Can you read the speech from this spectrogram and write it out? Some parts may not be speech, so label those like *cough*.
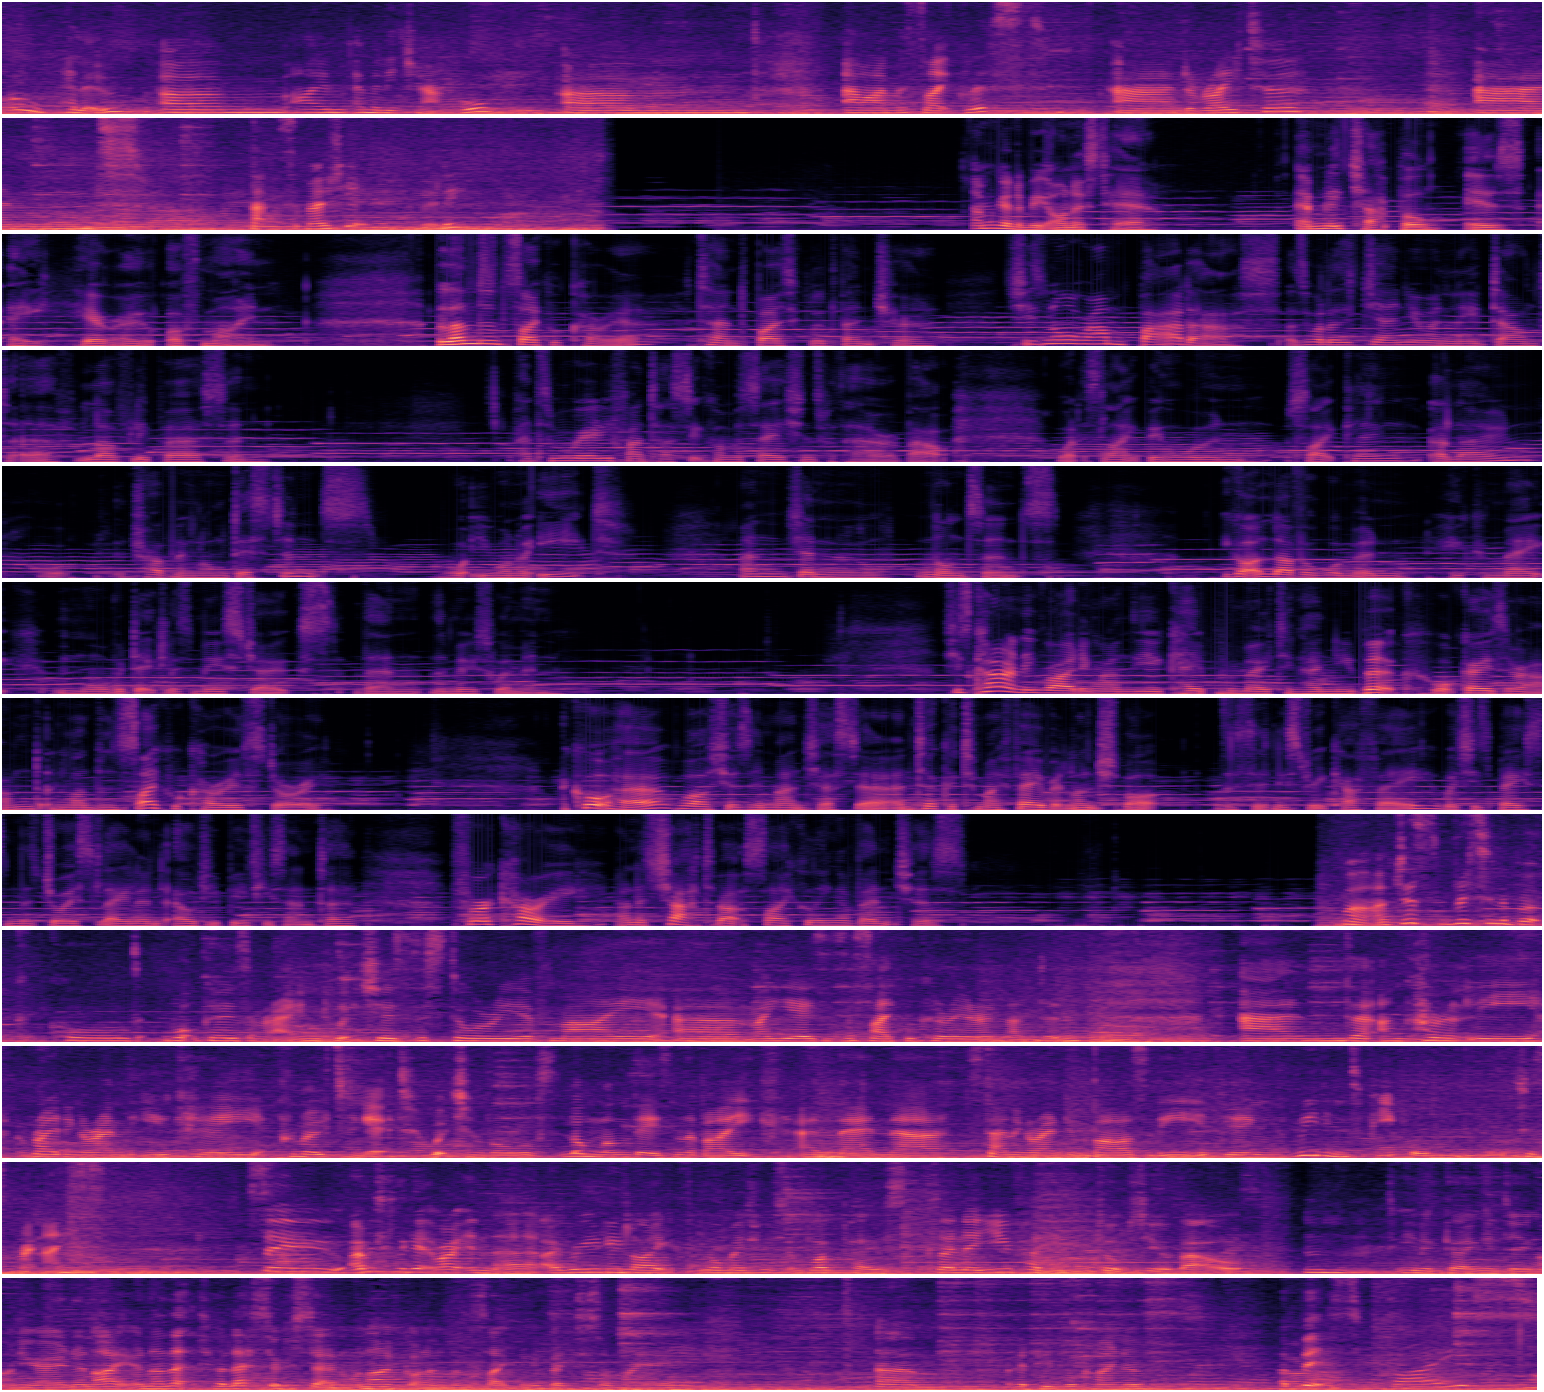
Oh, hello. Um, I'm Emily Chappell, um, and I'm a cyclist and a writer, and that's about it, really. I'm going to be honest here. Emily Chappell is a hero of mine. A London cycle courier turned bicycle adventurer, she's an all round badass as well as a genuinely down to earth, lovely person. Had some really fantastic conversations with her about what it's like being a woman cycling alone, travelling long distance, what you want to eat, and general nonsense. You gotta love a woman who can make more ridiculous moose jokes than the moose women. She's currently riding around the UK promoting her new book, What Goes Around, and London Cycle Courier Story. I caught her while she was in Manchester and took her to my favourite lunch spot, the Sidney Street Cafe, which is based in the Joyce Layland LGBT Centre, for a curry and a chat about cycling adventures. Well, I've just written a book called What Goes Around, which is the story of my uh, my years as a cycle courier in London. And uh, I'm currently riding around the UK promoting it, which involves long, long days on the bike and then uh, standing around in Barnsley interviewing, reading to people, which is quite nice. So I'm just going to get right in there. I really like your most recent blog post because I know you've had people talk to you about, mm-hmm. you know, going and doing it on your own, and I, and I, to a lesser extent, when I've gone and done cycling adventures on my own, um, had people kind of a bit surprised.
